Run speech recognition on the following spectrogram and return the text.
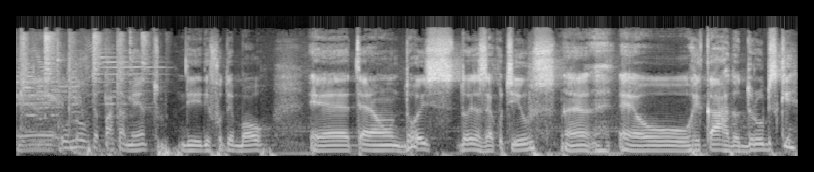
É, o novo departamento de, de futebol é, terão dois, dois executivos. Né? É o Ricardo Drubski,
